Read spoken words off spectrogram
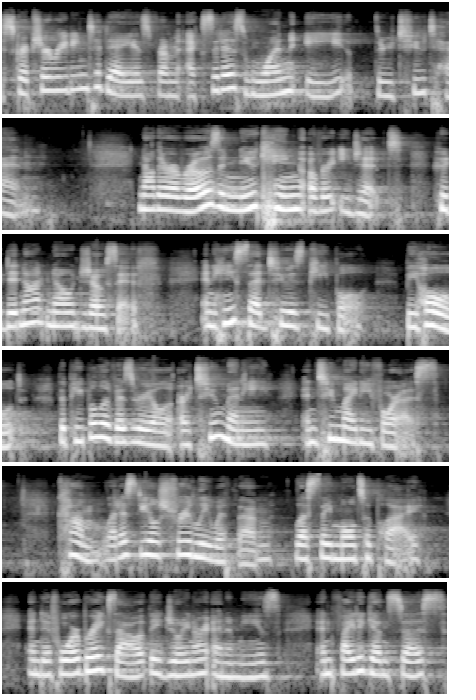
The scripture reading today is from Exodus 1 8 through 210. Now there arose a new king over Egypt who did not know Joseph, and he said to his people, Behold, the people of Israel are too many and too mighty for us. Come, let us deal shrewdly with them, lest they multiply. And if war breaks out, they join our enemies and fight against us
